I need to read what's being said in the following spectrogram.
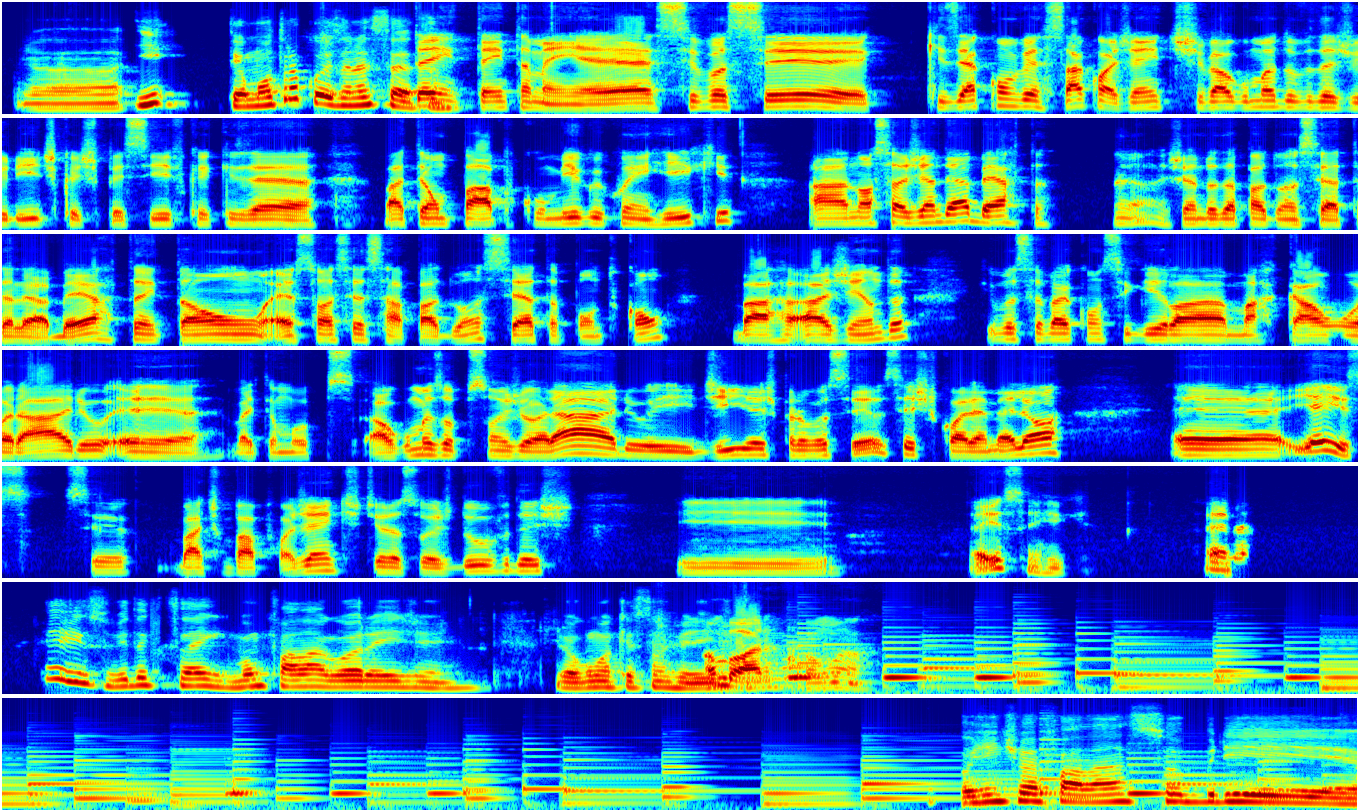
Uh, e tem uma outra coisa, né, Seta? Tem, tem também. É, se você quiser conversar com a gente, tiver alguma dúvida jurídica específica quiser bater um papo comigo e com o Henrique, a nossa agenda é aberta. Né? A agenda da Paduan Seta é aberta, então é só acessar paduanceta.com barra agenda que você vai conseguir lá marcar um horário, é, vai ter uma, algumas opções de horário e dias para você, você escolhe a melhor, é, e é isso. Você bate um papo com a gente, tira suas dúvidas e é isso, Henrique. É, né? É isso, vida que segue. Vamos falar agora aí de, de alguma questão jurídica. Vambora, vamos lá. Hoje a gente vai falar sobre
